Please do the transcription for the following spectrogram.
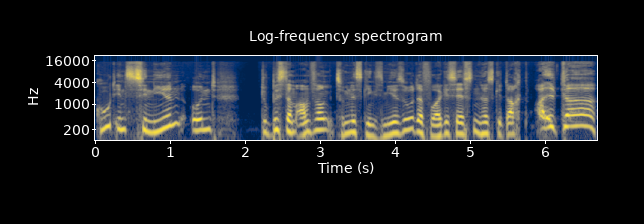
gut inszenieren und du bist am Anfang, zumindest ging es mir so, davor gesessen, hast gedacht, Alter,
